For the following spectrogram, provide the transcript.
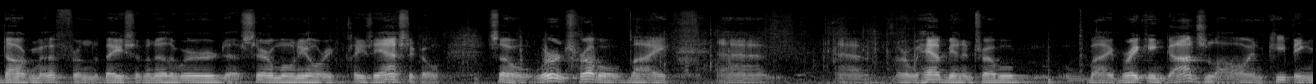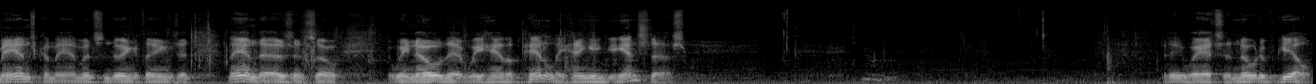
dogma from the base of another word, uh, ceremonial or ecclesiastical. So we're in trouble by, uh, uh, or we have been in trouble by breaking God's law and keeping man's commandments and doing things that man does, and so we know that we have a penalty hanging against us. But anyway, it's a note of guilt.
